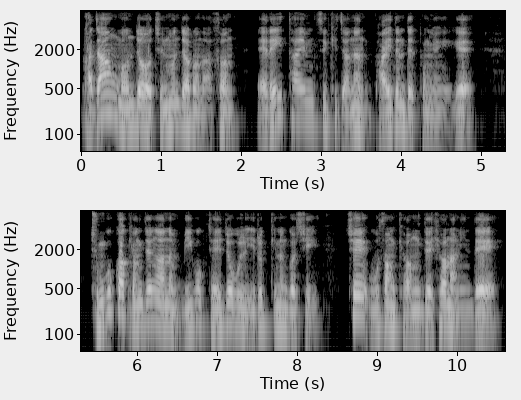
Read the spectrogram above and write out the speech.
가장 먼저 질문자로 나선 LA타임즈 기자는 바이든 대통령에게 중국과 경쟁하는 미국 제조업을 일으키는 것이 최우선 경제 현안인데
